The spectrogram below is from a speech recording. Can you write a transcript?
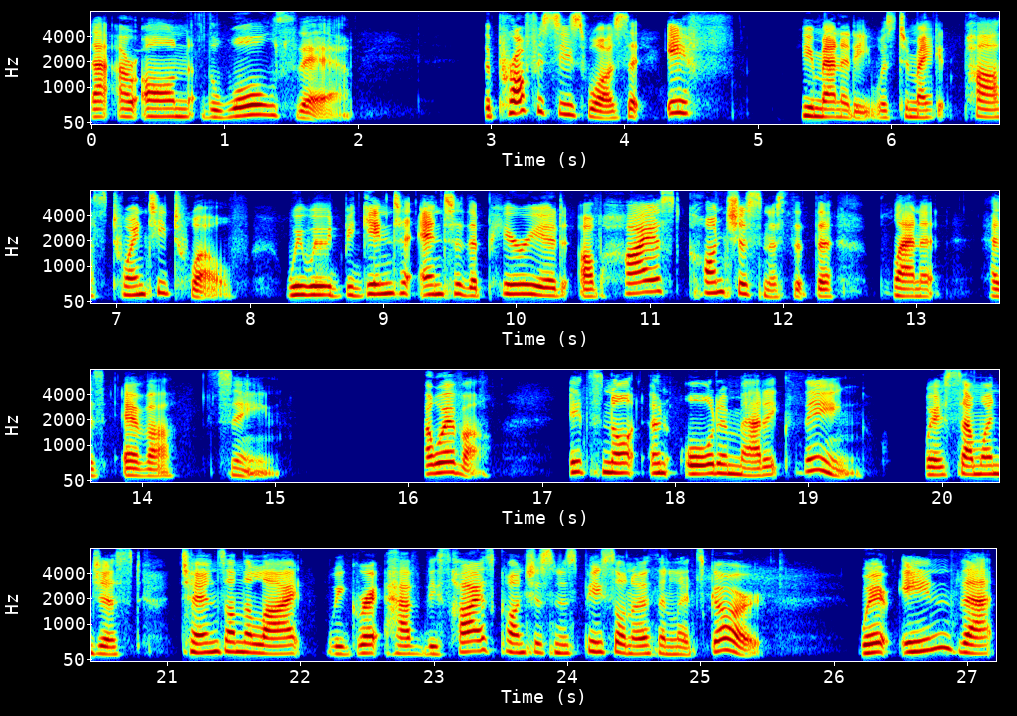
that are on the walls there, the prophecies was that if humanity was to make it past 2012, we would begin to enter the period of highest consciousness that the planet has ever seen. However, it's not an automatic thing where someone just turns on the light, we have this highest consciousness, peace on earth, and let's go. We're in that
